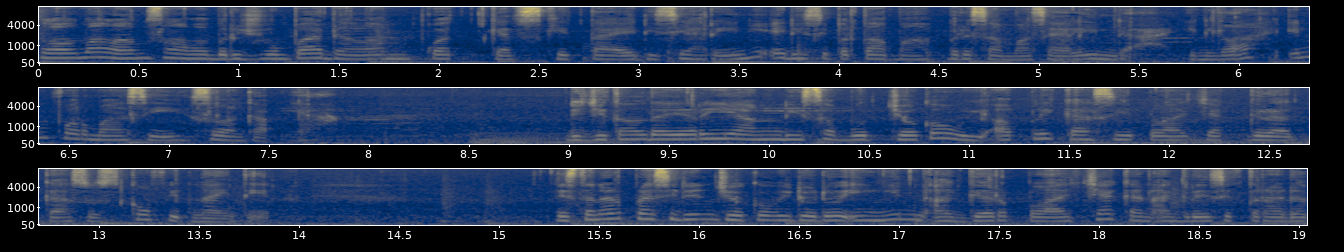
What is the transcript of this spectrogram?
Selamat malam, selamat berjumpa dalam podcast kita edisi hari ini, edisi pertama bersama saya Linda. Inilah informasi selengkapnya. Digital Diary yang disebut Jokowi aplikasi pelacak gerak kasus COVID-19. Listener Presiden Joko Widodo ingin agar pelacakan agresif terhadap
